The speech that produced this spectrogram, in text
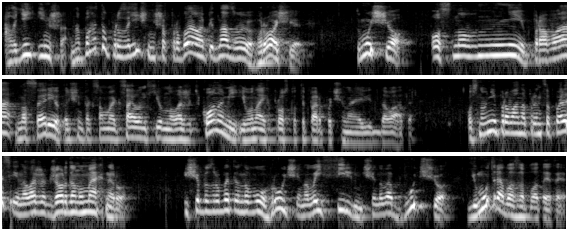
Але є й інша, набагато прозаїчніша проблема під назвою гроші. Тому що основні права на серію, точно так само, як Silent Hill належить Konami, і вона їх просто тепер починає віддавати. Основні права на принца Персії належать Джордану Мехнеру. І щоб зробити нову гру, чи новий фільм, чи нове будь-що, йому треба заплатити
